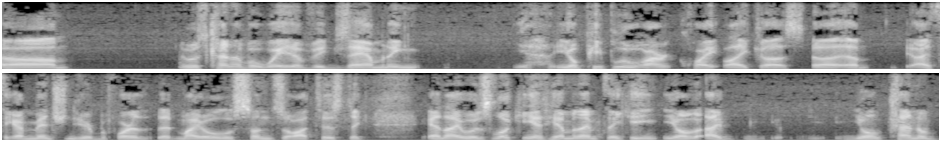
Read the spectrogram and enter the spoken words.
um, it was kind of a way of examining, you know, people who aren't quite like us. Uh, um, I think I mentioned here before that my oldest son's autistic, and I was looking at him and I'm thinking, you know, I, you know, kind of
